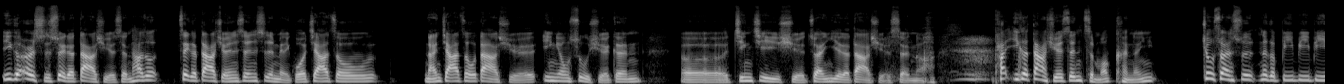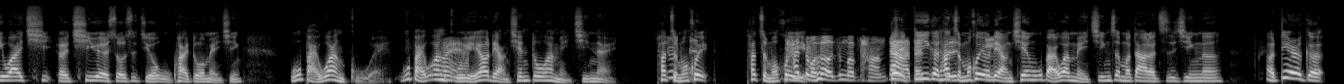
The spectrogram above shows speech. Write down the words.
一个二十岁的大学生，他说这个大学生是美国加州南加州大学应用数学跟呃，经济学专业的大学生啊，他一个大学生怎么可能？就算是那个 B B B Y 七呃七月的时候是只有五块多美金，五百万股哎，五百万股也要两千多万美金哎，他怎么会？他怎么会？他怎么会有这么庞大的？对，第一个他怎么会有两千五百万美金这么大的资金呢？啊，第二个，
